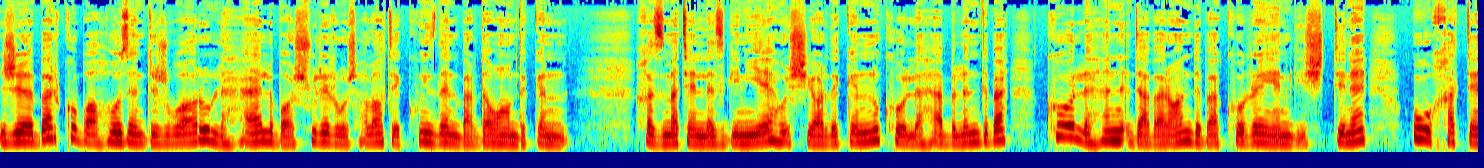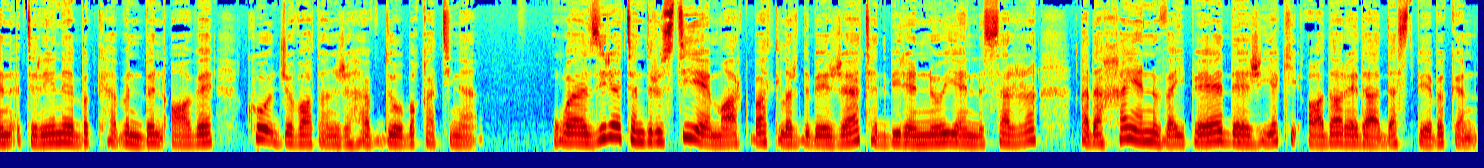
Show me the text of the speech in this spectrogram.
جبرکو با حوزن دجوار و لحل با شور روشحالات کوینزلند بردوام دکن. خزمت لزگینیه هوشیار دکن کو لها بلند به کو لهن دوران دبه رین گیشتینه او خطن ترین بکبن بن آوه کو جواتان جهف دو بقاتینه. وزیر تندرستی مارک باتلر دبیجه تدبیر نوین لسر قدخین ویپه دیج یکی آدار دا دست پی بکن.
